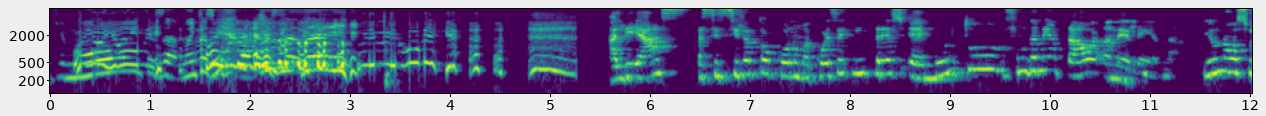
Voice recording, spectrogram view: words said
de ui, muitos, ui, muitas conversas aí. Aliás, a Cecília tocou numa coisa é muito fundamental, Ana Helena. E o nosso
